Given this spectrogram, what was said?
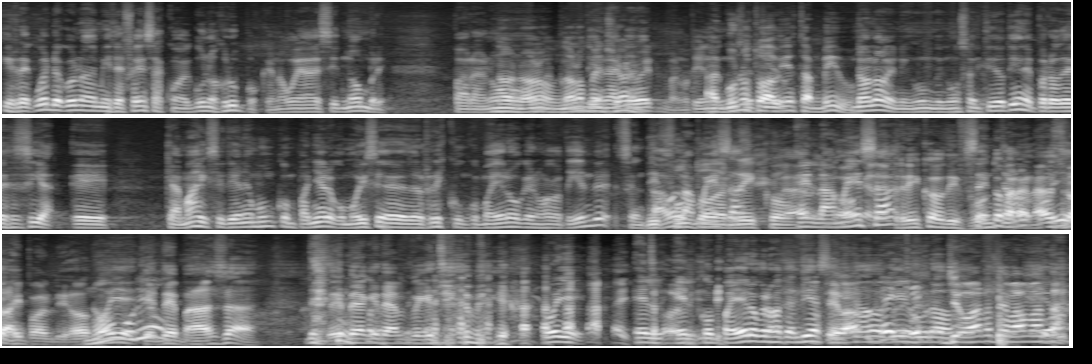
y recuerdo que una de mis defensas con algunos grupos, que no voy a decir nombre, para no. No, no, no, no los tiene nada que menciones. ver, no tiene Algunos todavía están vivos. No, no, en ningún, ningún sentido tiene, pero les decía eh, que además, y si tenemos un compañero, como dice del Risco, un compañero que nos atiende, sentado en la Difunto del mesa. Risco. En la No, mesa. El rico difunto sentado- para nada. oye, Ay, por Dios. No, Oye, murió. ¿Qué te pasa? Espera que te- que te- Oye, el, compañero que nos atendía Te va- sentado aquí en jurado. Giovanna te va a matar.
